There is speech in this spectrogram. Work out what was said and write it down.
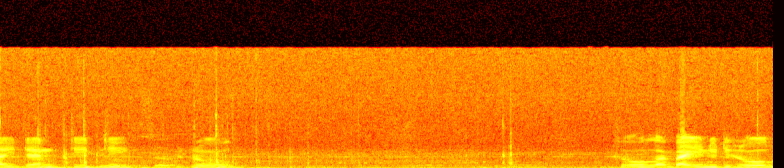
আইডেন্টিটি রোল তো ওর লাগবে আইডেন্টিটি রোল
